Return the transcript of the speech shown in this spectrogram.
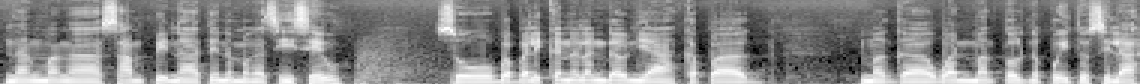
ng mga sampin natin ng mga sisiw. So babalikan na lang daw niya kapag mag uh, one month old na po ito sila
